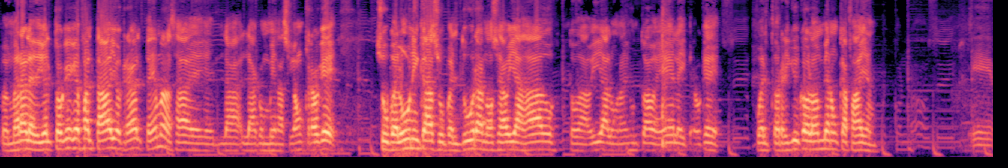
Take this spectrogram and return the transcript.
Pues mira, le dio el toque que faltaba, yo creo, el tema, ¿sabes? La, la combinación creo que súper única, súper dura, no se había dado todavía, Luna junto a BL, y creo que Puerto Rico y Colombia nunca fallan. Eh,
